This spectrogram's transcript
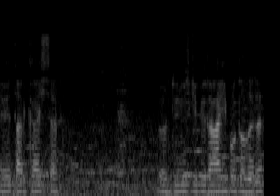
Evet arkadaşlar. Gördüğünüz gibi rahip odaları.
